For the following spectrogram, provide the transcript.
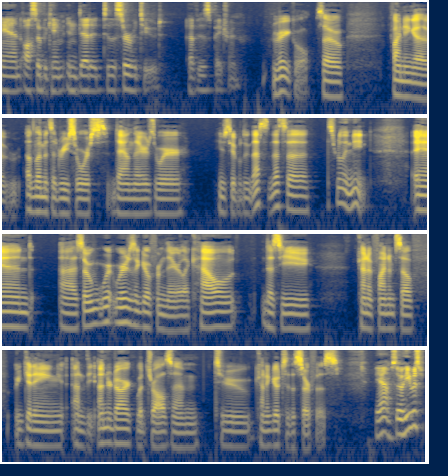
and also became indebted to the servitude of his patron. very cool? So finding a, a limited resource down there is where he was able to. That's that's a that's really neat. And uh, so where where does it go from there? Like how does he kind of find himself getting out of the Underdark? What draws him to kind of go to the surface? Yeah, so he was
